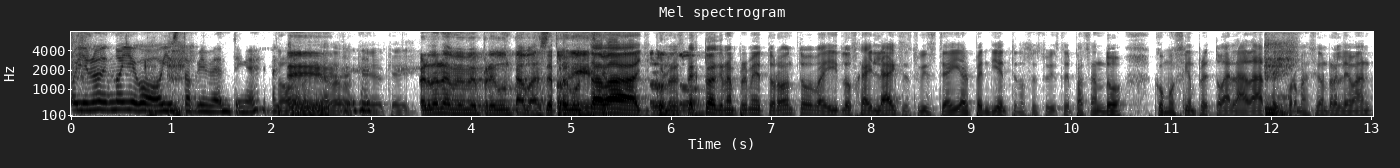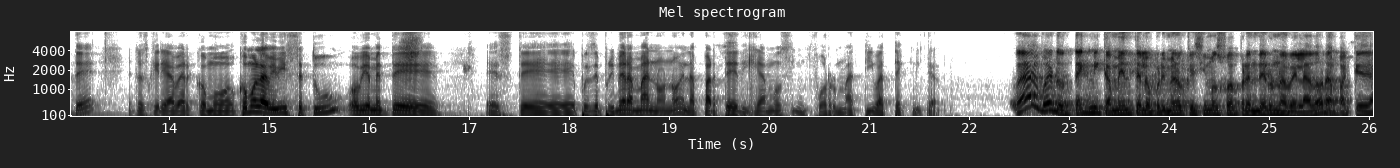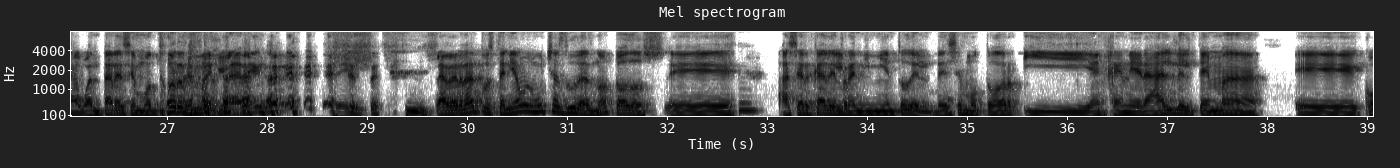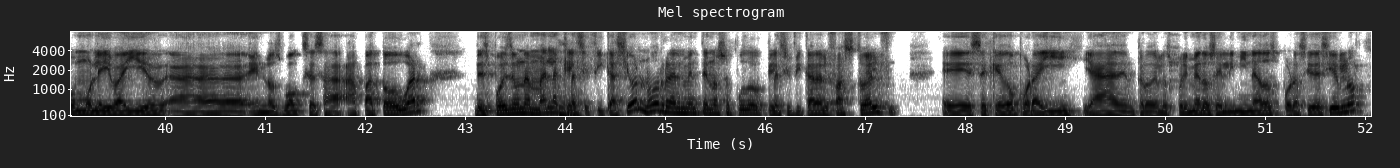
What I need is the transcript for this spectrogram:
Oye, no, no llegó hoy Stop Inventing, ¿eh? No, Eh, no, ok, ok. Perdóname, me preguntabas. Te eh, preguntaba este, con Toronto. respecto al Gran Premio de Toronto, ahí los highlights, estuviste ahí al pendiente, nos estuviste pasando como siempre toda la data, información relevante. Entonces quería ver cómo, cómo la viviste tú, obviamente, este, pues de primera mano, ¿no? En la parte, digamos, informativa técnica. Ah, bueno, técnicamente lo primero que hicimos fue prender una veladora para que aguantara ese motor de McLaren. Sí. La verdad, pues teníamos muchas dudas, ¿no? Todos, eh, acerca del rendimiento del- de ese motor y en general del tema, eh, cómo le iba a ir a- en los boxes a, a Pat Howard, después de una mala clasificación, ¿no? Realmente no se pudo clasificar al Fast 12, eh, se quedó por ahí ya dentro de los primeros eliminados, por así decirlo.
